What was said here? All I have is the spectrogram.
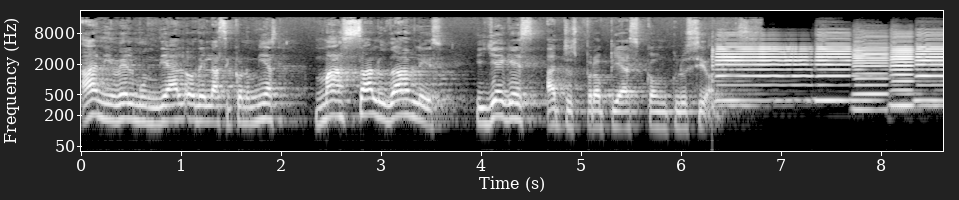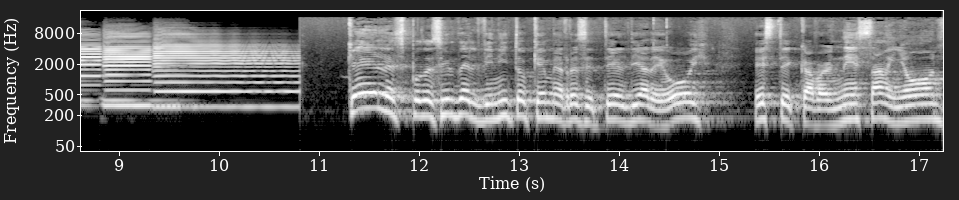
a nivel mundial o de las economías más saludables y llegues a tus propias conclusiones. ¿Qué les puedo decir del vinito que me receté el día de hoy? Este Cabernet Sauvignon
